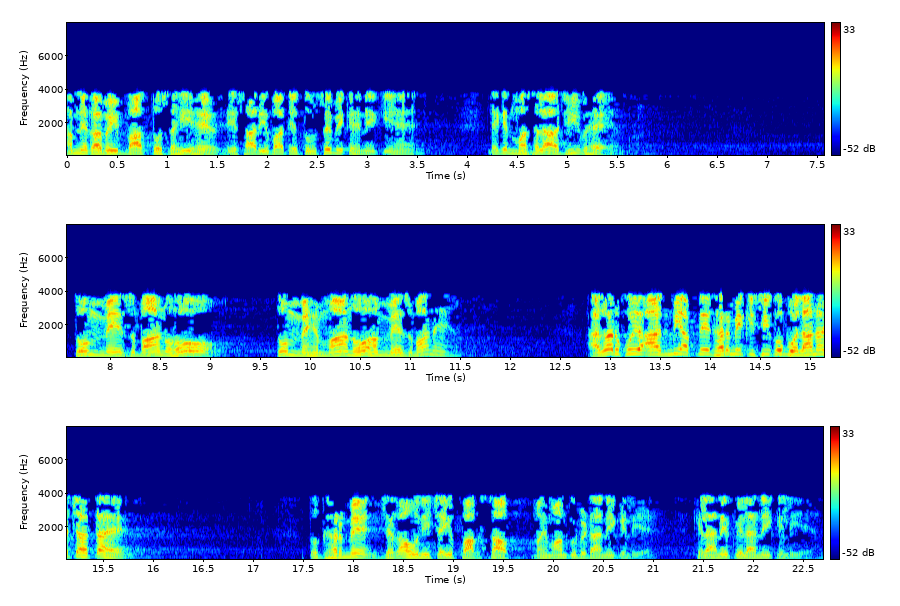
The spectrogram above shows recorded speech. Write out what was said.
ہم نے کہا، بھائی، بات تو صحیح ہے، یہ ساری باتیں تم سے بھی کہنے کی ہیں، لیکن مسئلہ عجیب ہے۔ تم میزبان ہو، تم مہمان ہو، ہم میزبان ہیں۔ اگر کوئی آدمی اپنے گھر میں کسی کو بلانا چاہتا ہے، تو گھر میں جگہ ہونی چاہیے پاک، صاف، مہمان کو بٹھانے کے لیے، کھلانے پلانے کے لیے،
